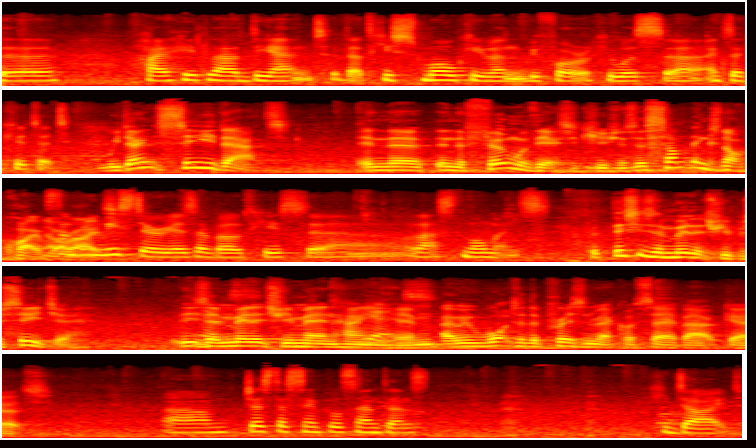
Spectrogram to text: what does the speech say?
uh, Heil Hitler at the end, that he smoked even before he was uh, executed. We don't see that in the in the film of the execution. So something's not quite right. Something mysterious about his uh, last moments. But this is a military procedure. These are military men hanging Yes. him. I mean, what do the prison records say about Goetz? Um, just a simple sentence. He died.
